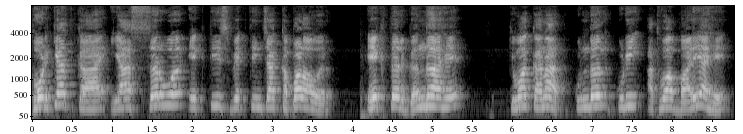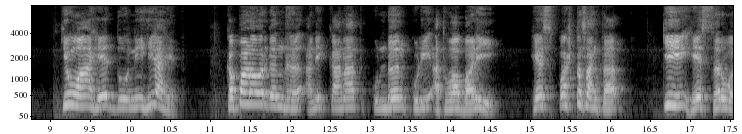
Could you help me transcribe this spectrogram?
थोडक्यात काय या सर्व एकतीस व्यक्तींच्या कपाळावर एकतर गंध आहे किंवा कानात कुंडल कुडी अथवा बाळी आहे किंवा हे दोन्हीही आहेत. कपाळावर गंध आणि कानात कुंडल कुडी अथवा बाळी हे स्पष्ट सांगतात की हे सर्व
